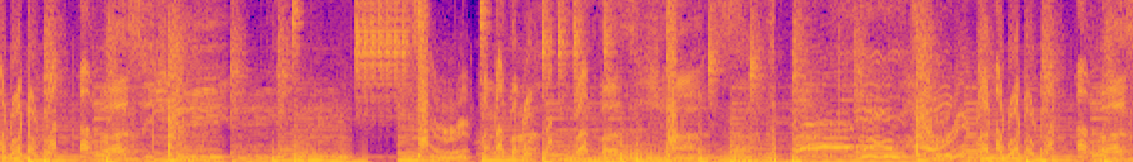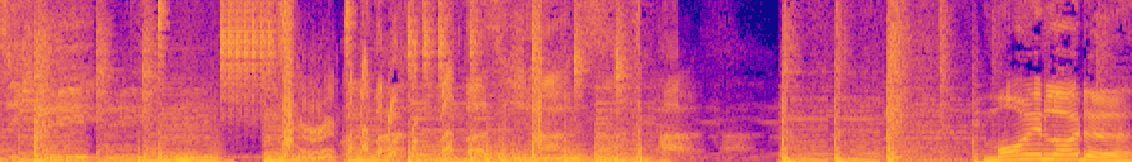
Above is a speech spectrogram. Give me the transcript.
Was ich lieb, was ich hasse. Was ich lieb, was ich hasse. Moin Leute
